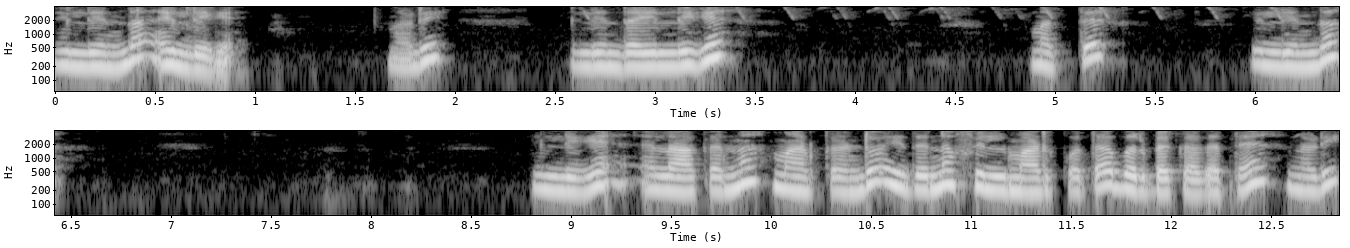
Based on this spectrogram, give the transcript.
ಇಲ್ಲಿಂದ ಇಲ್ಲಿಗೆ. ನೋಡಿ, ಇಲ್ಲಿಂದ ಇಲ್ಲಿಗೆ, ಮತ್ತು ಇಲ್ಲಿಂದ ಇಲ್ಲಿಗೆ ಲಾಕನ್ನು ಮಾಡ್ಕೊಂಡು ಇದನ್ನು ಫಿಲ್ ಮಾಡ್ಕೋತಾ ಬರಬೇಕಾಗತ್ತೆ. ನೋಡಿ,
